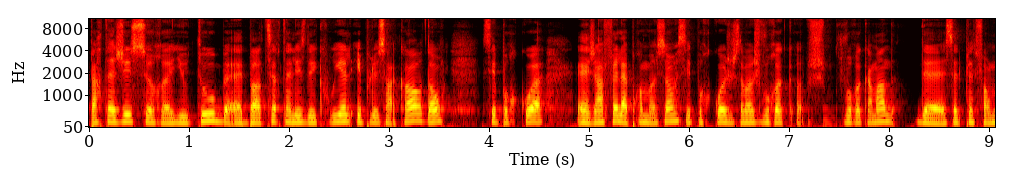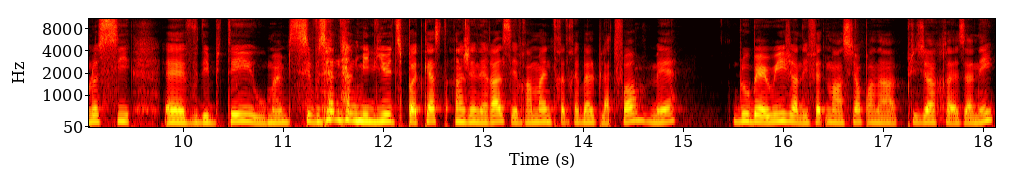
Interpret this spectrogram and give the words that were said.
partager sur YouTube bâtir ta liste de courriels et plus encore. Donc c'est pourquoi j'en fais la promotion c'est pourquoi justement je vous, je vous recommande de cette plateforme là si vous débutez ou même si vous êtes dans le milieu du podcast en général, c'est vraiment une très très belle plateforme, mais Blueberry, j'en ai fait mention pendant plusieurs années.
